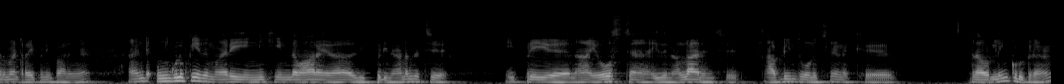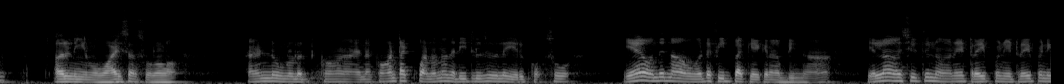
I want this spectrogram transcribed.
அது மாதிரி ட்ரை பண்ணி பாருங்கள் அண்ட் உங்களுக்கும் இது மாதிரி இன்றைக்கி இந்த வாரம் ஏதாவது இப்படி நடந்துச்சு இப்படி நான் யோசித்தேன் இது நல்லா இருந்துச்சு அப்படின்னு தோணுச்சுன்னா எனக்கு நான் ஒரு லிங்க் கொடுக்குறேன். அதில் நீங்கள் உங்கள் வாய்ஸாக சொல்லலாம். அண்ட் உங்களோட கா என்னை காண்டாக்ட் பண்ணணும் அந்த டீட்டெயில்ஸ் இதில் இருக்கும். ஸோ ஏன் வந்து நான் உங்கள்கிட்ட ஃபீட்பேக் கேட்குறேன் அப்படின்னா எல்லா விஷயத்தையும் நானே ட்ரை பண்ணி ட்ரை பண்ணி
